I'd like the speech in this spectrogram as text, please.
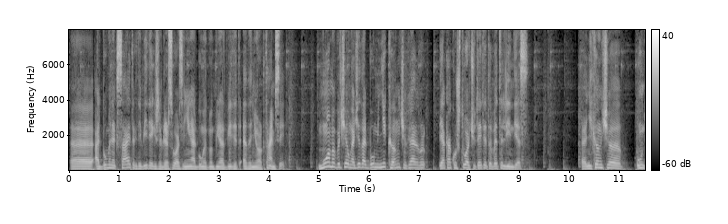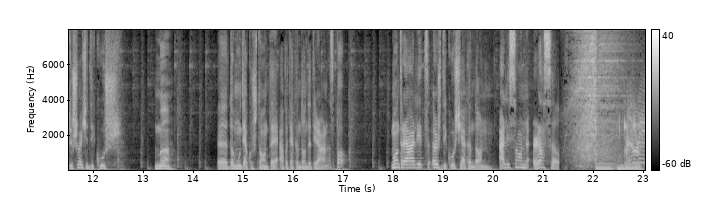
Uh, albumin e kësaj të këtij viti e kishte vlerësuar si një nga albumet më të mira të vitit edhe New York Times-i. Mua më pëlqeu nga gjithë albumi një këngë që ka ia ka kushtuar qytetit të vet të lindjes. Një këngë që unë dyshoj që dikush më do mund t'ia kushtonte apo t'ia këndonte Tiranës, po Montrealit është dikush që ia këndon. Allison Russell. Numri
